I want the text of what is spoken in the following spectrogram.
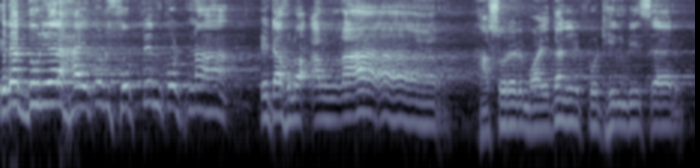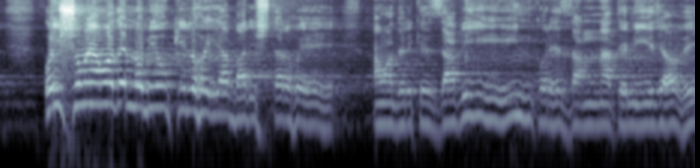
এটা দুনিয়ার হাইকোর্ট, সুপ্রিম কোর্ট না, এটা হলো আল্লাহর হাসরের ময়দানের কঠিন বিচার। ওই সময় আমাদের নবী উকিল হইয়া বারিস্টার হয়ে আমাদেরকে জাবিন করে জান্নাতে নিয়ে যাবে।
